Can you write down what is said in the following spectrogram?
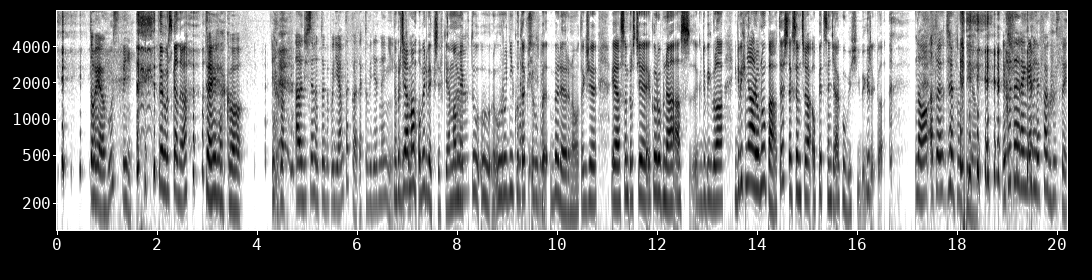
to je hustý. to je horská dráha. to je jako, jako, ale když se na tebe podívám takhle, tak to vidět není. No, protože jako... já mám obě dvě křivky. Já mám mm. jak tu u, hrudníku, tak i u beder, no. Takže já jsem prostě jako rovná a s, kdybych byla, kdybych měla rovnou páteř, tak jsem třeba o pět centiáků vyšší, bych řekla. No a to je, to je blbý, no. jako ten rengen je fakt hustý.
